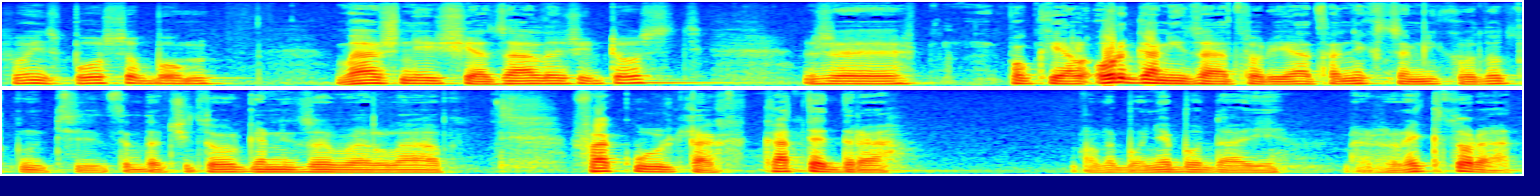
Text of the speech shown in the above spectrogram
svojím spôsobom vážnejšia záležitosť, že pokiaľ organizátori, ja sa nechcem nikoho dotknúť, teda či to organizovala fakulta, katedra, alebo nebodaj až rektorát,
